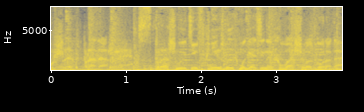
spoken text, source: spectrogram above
Уже в продаже. Спрашивайте в книжных магазинах вашего города.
